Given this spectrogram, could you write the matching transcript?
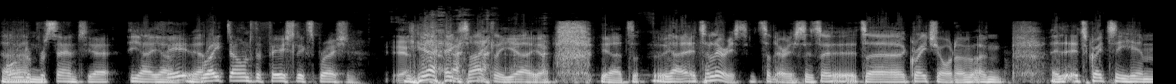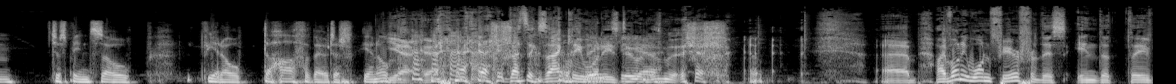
Hundred Um, percent. Yeah. yeah, yeah, Fa- yeah. Right down to the facial expression. Yeah. yeah, exactly. Yeah, yeah, yeah. It's yeah, it's hilarious. It's hilarious. It's a it's a great show, and I'm, I'm it's great to see him just being so, you know, the half about it. You know, Yeah, yeah. that's exactly what he's doing, Yeah. isn't it? Um, I've only one fear for this in that they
